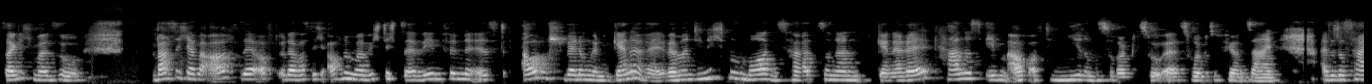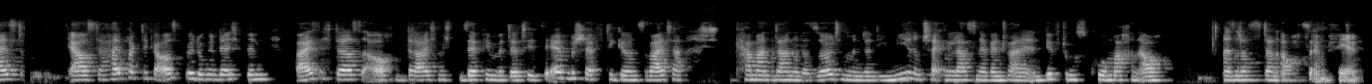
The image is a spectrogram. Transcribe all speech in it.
sage ich mal so. Was ich aber auch sehr oft oder was ich auch nochmal wichtig zu erwähnen finde, ist Augenschwellungen generell. Wenn man die nicht nur morgens hat, sondern generell kann es eben auch auf die Nieren zurück zu, äh, zurückzuführen sein. Also das heißt, ja, aus der Heilpraktiker-Ausbildung, in der ich bin, weiß ich das, auch da ich mich sehr viel mit der TCM beschäftige und so weiter, kann man dann oder sollte man dann die Nieren checken lassen, eventuell eine Entgiftungskur machen auch. Also das ist dann auch zu empfehlen.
